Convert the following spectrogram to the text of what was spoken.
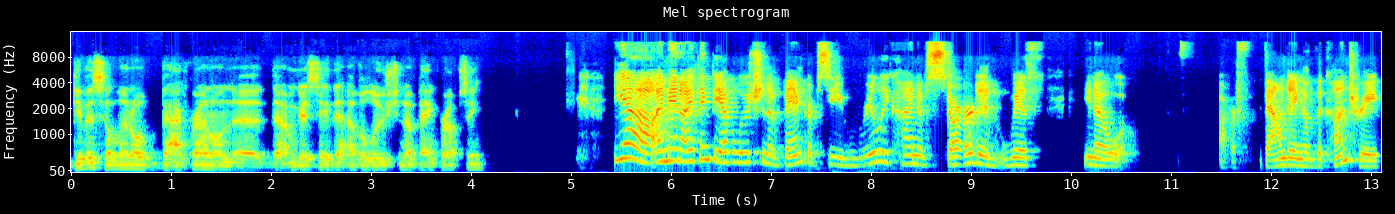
give us a little background on the, the I'm going to say, the evolution of bankruptcy? Yeah, I mean, I think the evolution of bankruptcy really kind of started with, you know, our founding of the country.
